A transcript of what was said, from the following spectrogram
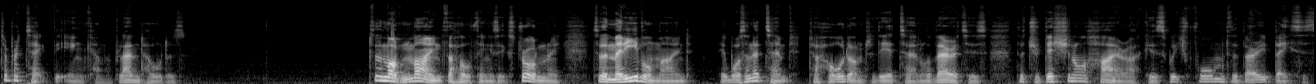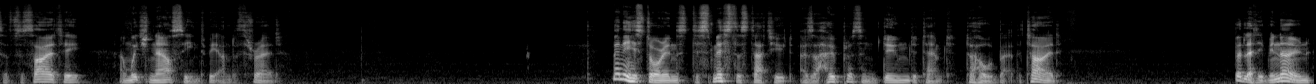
to protect the income of landholders. To the modern mind, the whole thing is extraordinary. To the medieval mind, it was an attempt to hold on to the eternal verities, the traditional hierarchies which formed the very basis of society and which now seem to be under threat. Many historians dismiss the statute as a hopeless and doomed attempt to hold back the tide. But let it be known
